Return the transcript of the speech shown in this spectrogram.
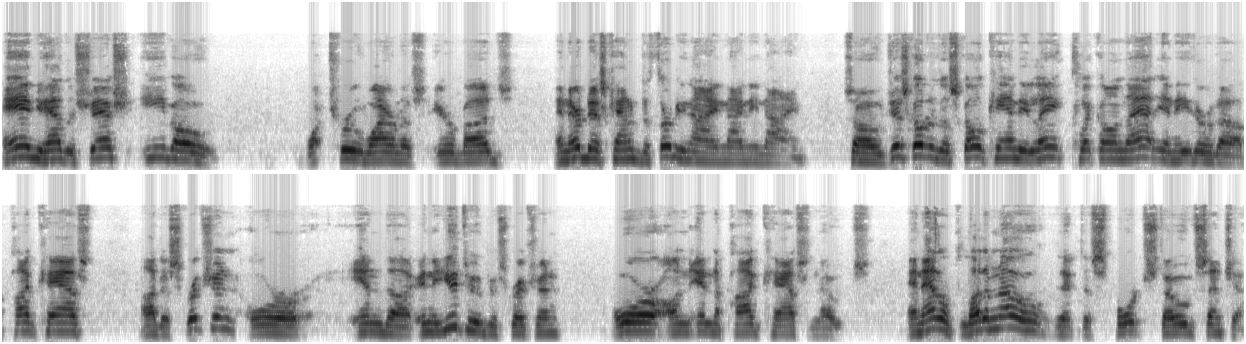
and you have the Sesh Evo what true wireless earbuds, and they're discounted to $39.99. So just go to the Skull Candy link, click on that in either the podcast uh, description or in the in the YouTube description or on in the podcast notes. And that'll let them know that the Sports Stove sent you.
